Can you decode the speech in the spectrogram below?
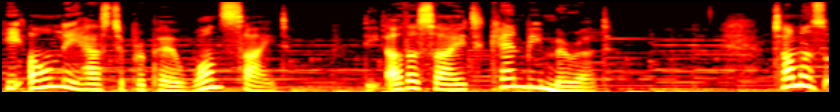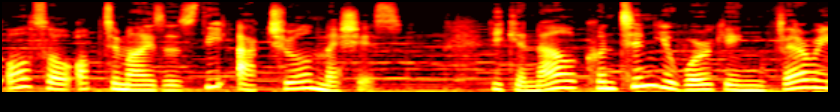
he only has to prepare one side. The other side can be mirrored. Thomas also optimizes the actual meshes. He can now continue working very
